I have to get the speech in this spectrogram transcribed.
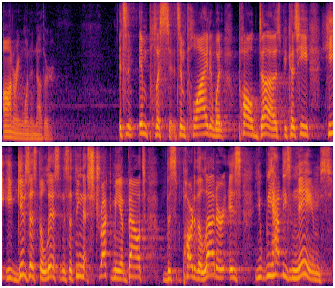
honoring one another. It's implicit, it's implied in what Paul does because he, he, he gives us the list. And it's the thing that struck me about this part of the letter is you, we have these names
